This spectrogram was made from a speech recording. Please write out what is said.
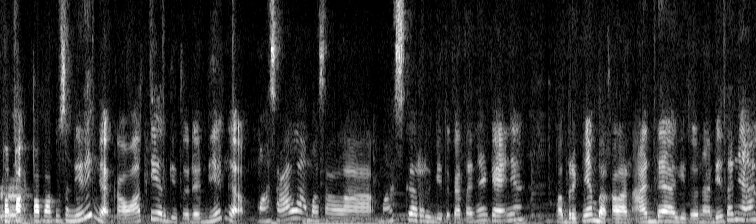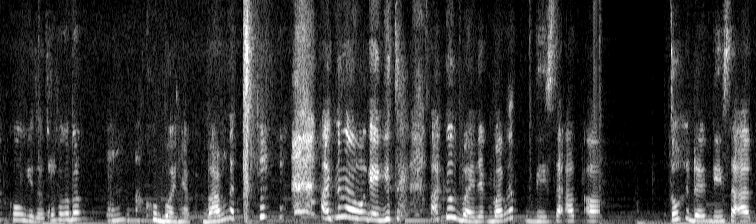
papa papaku sendiri nggak khawatir gitu dan dia nggak masalah masalah masker gitu. Katanya kayaknya pabriknya bakalan ada gitu. Nah dia tanya aku gitu. Terus aku bilang "Hmm, aku banyak banget. Aku ngomong kayak gitu. Aku banyak banget di saat tuh dan di saat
